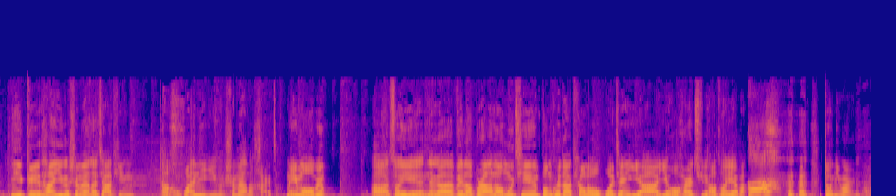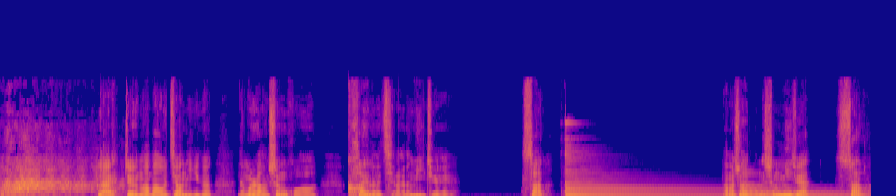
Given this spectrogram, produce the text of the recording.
你给他一个什么样的家庭，他还你一个什么样的孩子，没毛病啊！所以那个为了不让老母亲崩溃到跳楼，我建议啊，以后还是取消作业吧。啊，逗你玩的。来，这位妈妈，我教你一个能够让生活快乐起来的秘诀。算了。妈妈说：“什么秘诀？算了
